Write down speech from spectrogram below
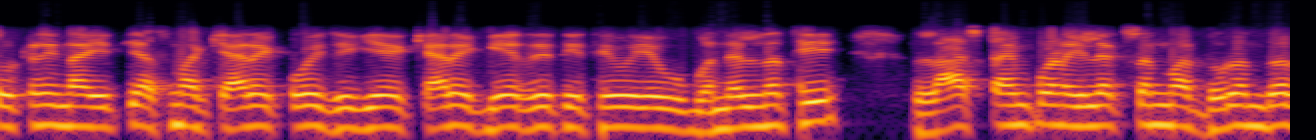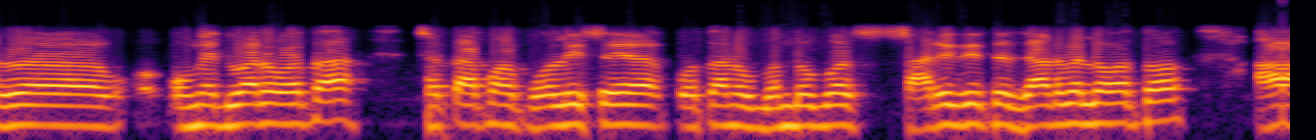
ચૂંટણીના ઇતિહાસમાં ક્યારેય કોઈ જગ્યાએ ક્યારેય ગેરરીતિ થઈ હોય એવું બનેલ નથી. લાસ્ટ ટાઈમ પણ ઇલેક્શનમાં ધુરંધર ઉમેદવારો હતા. છતાં પણ પોલીસે પોતાનો બંદોબસ્ત સારી રીતે જાળવેલો હતો. આ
